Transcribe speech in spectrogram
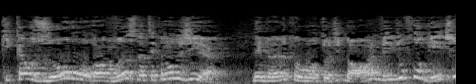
que causou o avanço da tecnologia. Lembrando que o motor de dobra veio de um foguete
